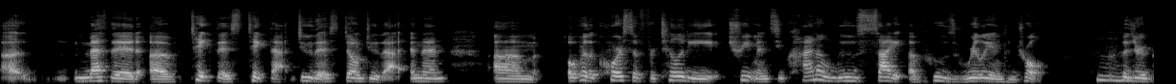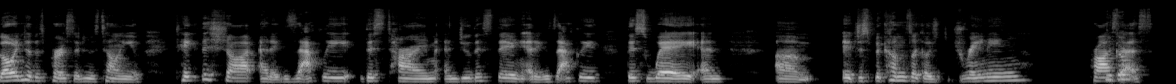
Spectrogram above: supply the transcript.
uh, method of take this, take that, do this, don't do that. And then um, over the course of fertility treatments, you kind of lose sight of who's really in control Mhm. because you're going to this person who's telling you take this shot at exactly this time and do this thing at exactly this way and um, it just becomes like a draining process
